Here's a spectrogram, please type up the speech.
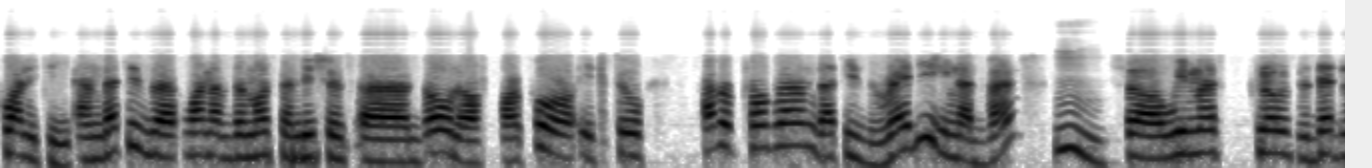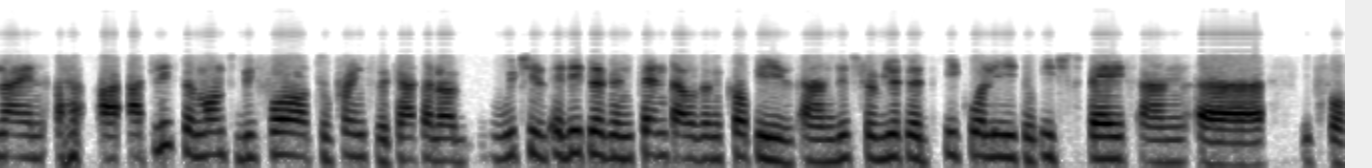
quality. And that is uh, one of the most ambitious uh, goal of Partcours is to have a program that is ready in advance. Mm. So we must close the deadline uh, at least a month before to print the catalog, which is edited in 10,000 copies and distributed equally to each space. And uh, it's for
